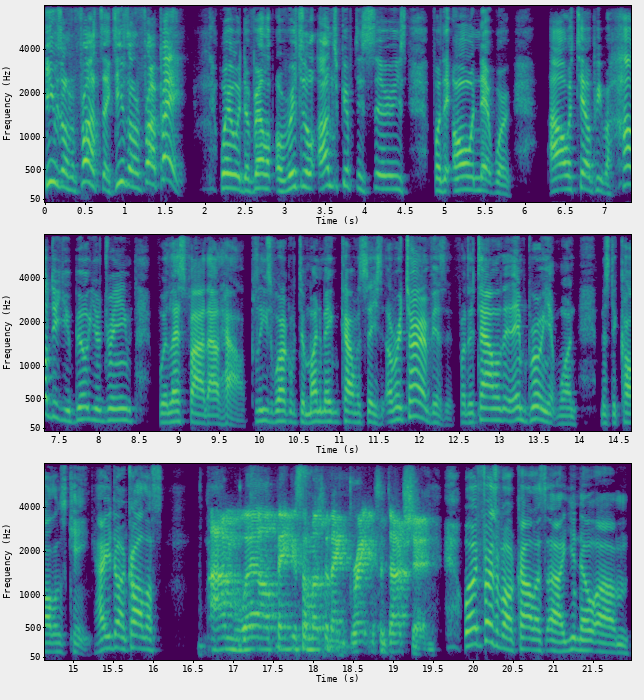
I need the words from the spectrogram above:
He was on the front section. He was on the front page where it would develop original unscripted series for their own network. I always tell people, how do you build your dreams? Well, let's find out how. Please welcome to Money Making Conversations, a return visit for the talented and brilliant one, Mr. Carlos King. How you doing, Carlos? I'm well. Thank you so much for that great introduction. Well, first of all, Carlos, uh, you know, um,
